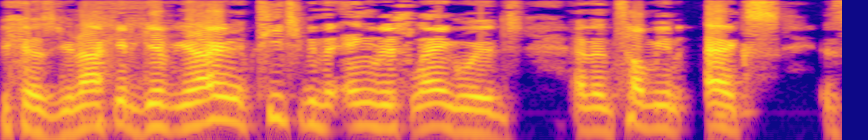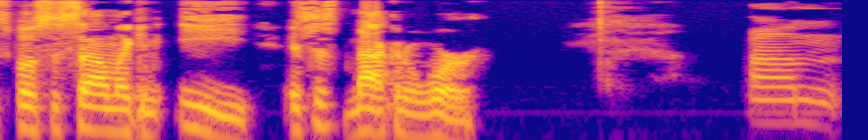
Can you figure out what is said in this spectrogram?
Because you're not gonna give, you're not gonna teach me the English language, and then tell me an X is supposed to sound like an E. It's just not gonna work. um.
